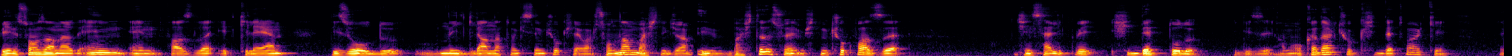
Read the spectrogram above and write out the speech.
beni son zamanlarda en en fazla etkileyen dizi oldu. Bununla ilgili anlatmak istediğim çok şey var. Sondan başlayacağım. E, başta da söylemiştim çok fazla cinsellik ve şiddet dolu bir dizi ama o kadar çok şiddet var ki e,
